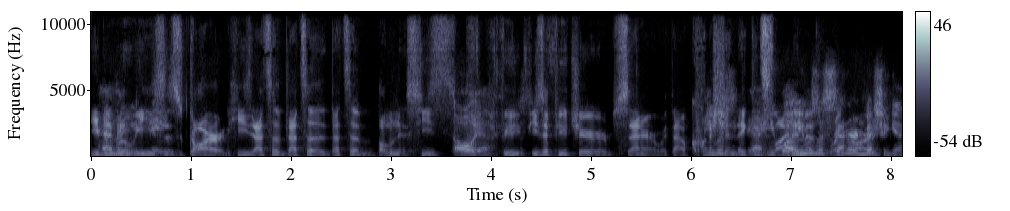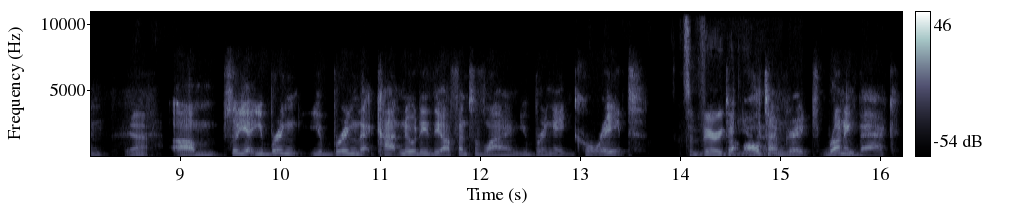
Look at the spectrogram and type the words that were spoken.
Even Ruiz a, is guard. He's that's a that's a that's a bonus. He's oh yeah. He's a future center without question. Was, they can yeah, slide he, well, him he was a center right in Michigan. Yeah. Um. So yeah, you bring you bring that continuity the offensive line. You bring a great it's a very good all-time great running back.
